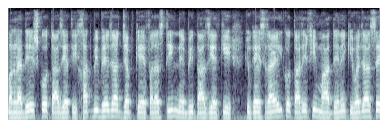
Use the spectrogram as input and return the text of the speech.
बांग्लादेश को ताज़ियती ख़त भी भेजा, जबकि फ़लस्तीन ने भी ताज़ियत की, क्योंकि इसराइल को तारीखी मात देने की वजह से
